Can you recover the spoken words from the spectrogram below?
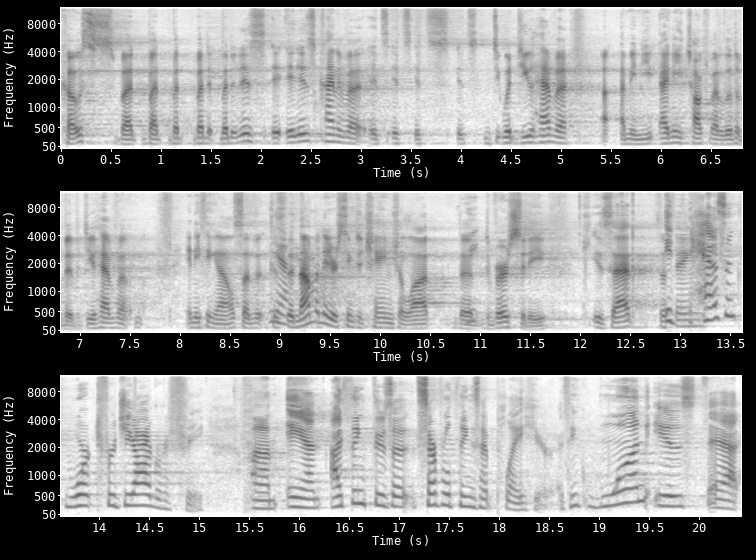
coasts, but but but but but it is it is kind of a it's it's it's it's. Do, what, do you have a? I mean, you, I know you talked about it a little bit, but do you have a, anything else? Because Yeah. the nominators seem to change a lot. The diversity is that the it thing? It hasn't worked for geography. Um, and I think there's a, several things at play here. I think one is that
